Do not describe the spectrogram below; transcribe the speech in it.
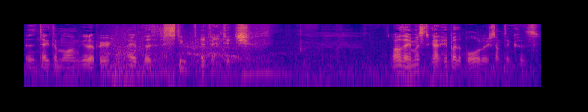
Doesn't take them long to get up here. I have the distinct advantage. Oh, they must have got hit by the bullet or something, because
